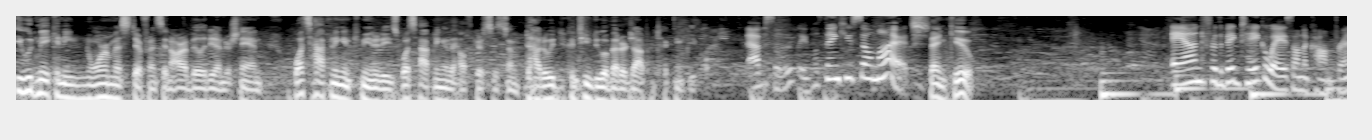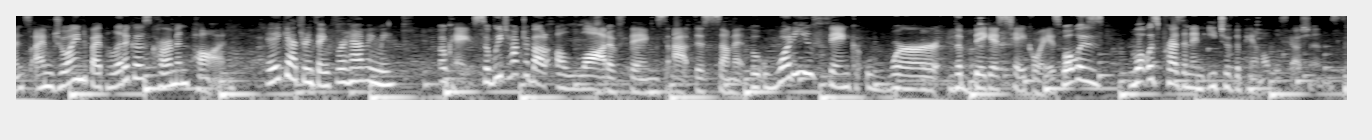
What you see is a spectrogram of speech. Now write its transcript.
it would make an enormous difference in our ability to understand what's happening in communities, what's happening in the healthcare system, how do we continue to do a better job protecting people. Absolutely. Well, thank you so much. Thank you. And for the big takeaways on the conference, I'm joined by Politico's Carmen Paun. Hey, Katherine, thanks for having me. Okay, so we talked about a lot of things at this summit, but what do you think were the biggest takeaways? What was what was present in each of the panel discussions?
